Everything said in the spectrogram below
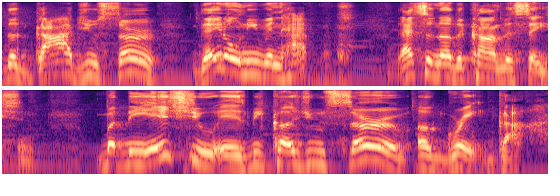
the God you serve. They don't even have that's another conversation. But the issue is because you serve a great God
